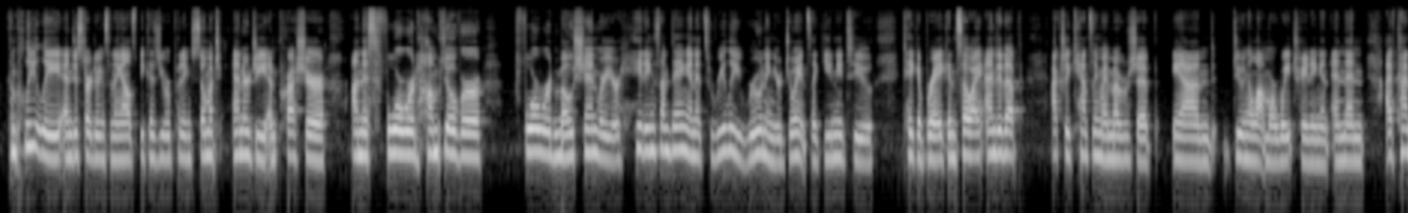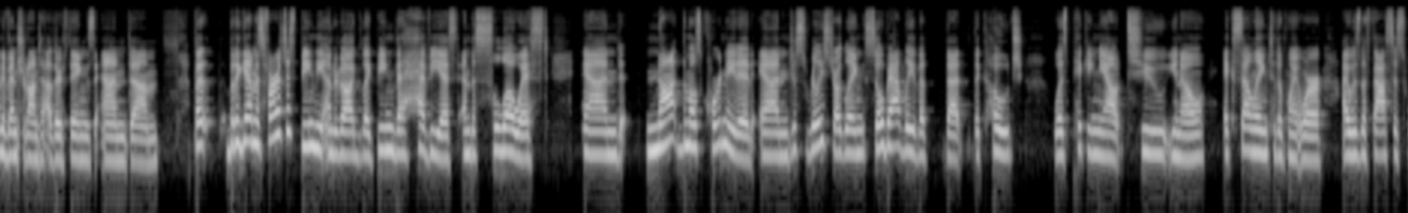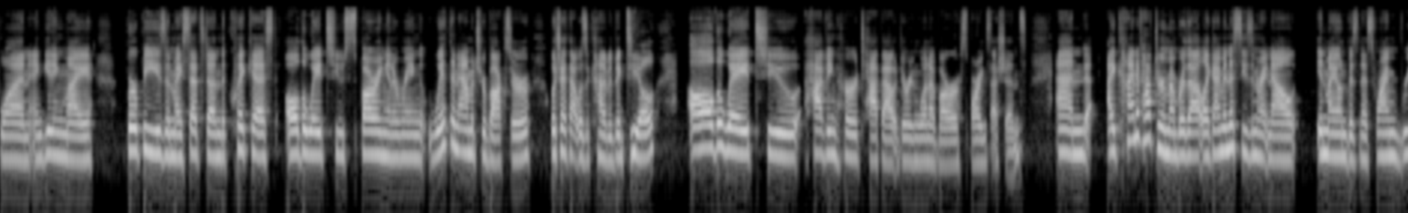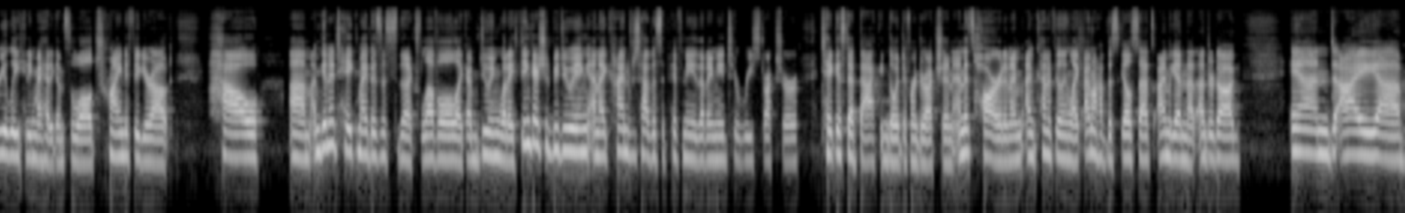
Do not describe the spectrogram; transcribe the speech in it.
completely and just start doing something else because you were putting so much energy and pressure on this forward humped over forward motion where you're hitting something and it's really ruining your joints like you need to take a break. And so i ended up actually canceling my membership and doing a lot more weight training and, and then i've kind of ventured on to other things and um, but but again as far as just being the underdog like being the heaviest and the slowest and not the most coordinated and just really struggling so badly that that the coach was picking me out to, you know, excelling to the point where I was the fastest one and getting my burpees and my sets done the quickest, all the way to sparring in a ring with an amateur boxer, which I thought was a kind of a big deal, all the way to having her tap out during one of our sparring sessions. And I kind of have to remember that. Like, I'm in a season right now in my own business where I'm really hitting my head against the wall, trying to figure out how um, I'm going to take my business to the next level. Like I'm doing what I think I should be doing. And I kind of just have this epiphany that I need to restructure, take a step back and go a different direction. And it's hard. And I'm, I'm kind of feeling like I don't have the skill sets. I'm again that underdog. And I, uh,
